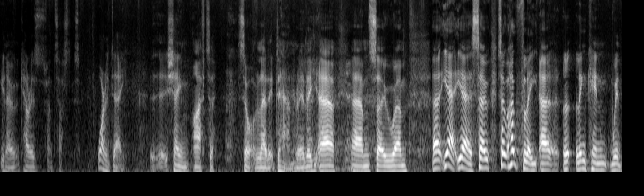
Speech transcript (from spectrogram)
you know, Carrie's fantastic. What a day! Uh, shame I have to sort of let it down, really. Uh, um, so. Um, uh, yeah, yeah. So, so hopefully uh, link in with,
